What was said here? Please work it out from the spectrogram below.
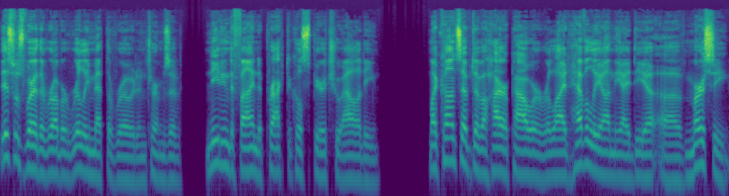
This was where the rubber really met the road in terms of needing to find a practical spirituality. My concept of a higher power relied heavily on the idea of mercy.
